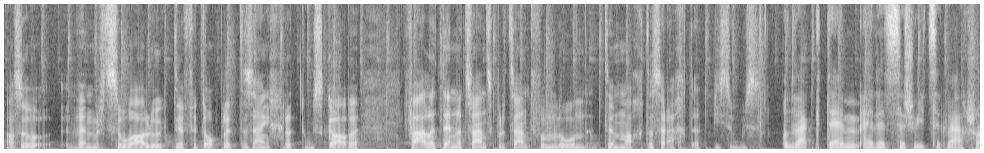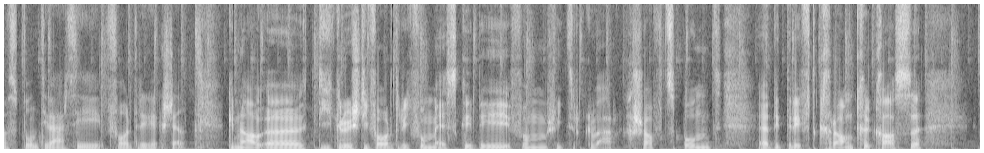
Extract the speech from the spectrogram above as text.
Also wenn man es so anschaut, verdoppelt das eigentlich gerade die Ausgaben. Fehlen dann noch 20% vom Lohn, dann macht das recht etwas aus. Und wegen dem hat jetzt der Schweizer Gewerkschaftsbund diverse Forderungen gestellt. Genau, äh, die grösste Forderung vom SGB, vom Schweizer Gewerkschaftsbund, äh, betrifft Krankenkassen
